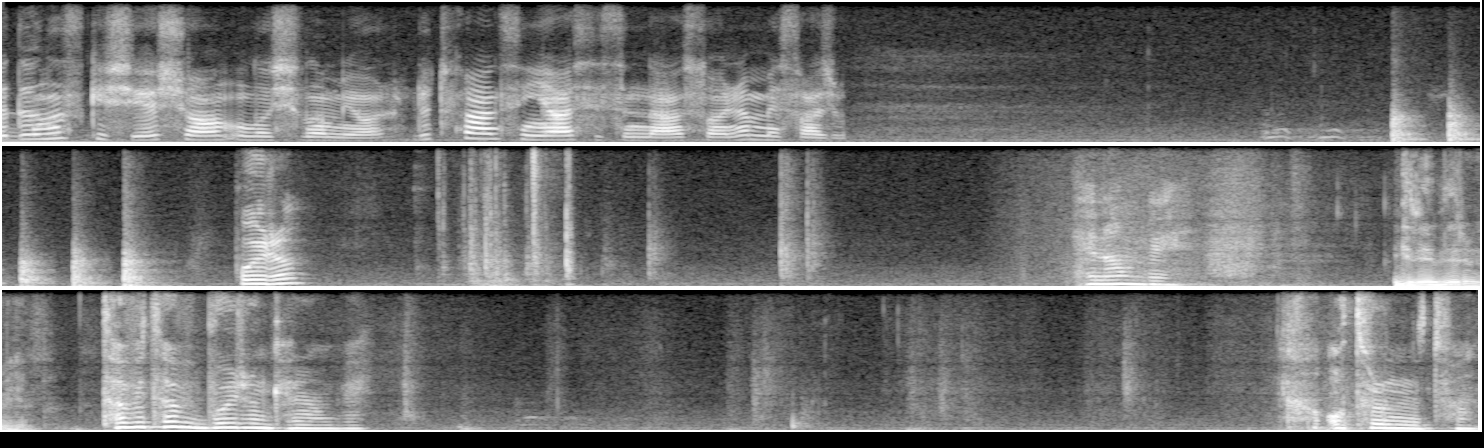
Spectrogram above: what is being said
Aradığınız kişiye şu an ulaşılamıyor. Lütfen sinyal sesinden sonra mesaj Buyurun. Kenan Bey. Girebilir miyim? Tabii tabii buyurun Kenan Bey. Oturun lütfen.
